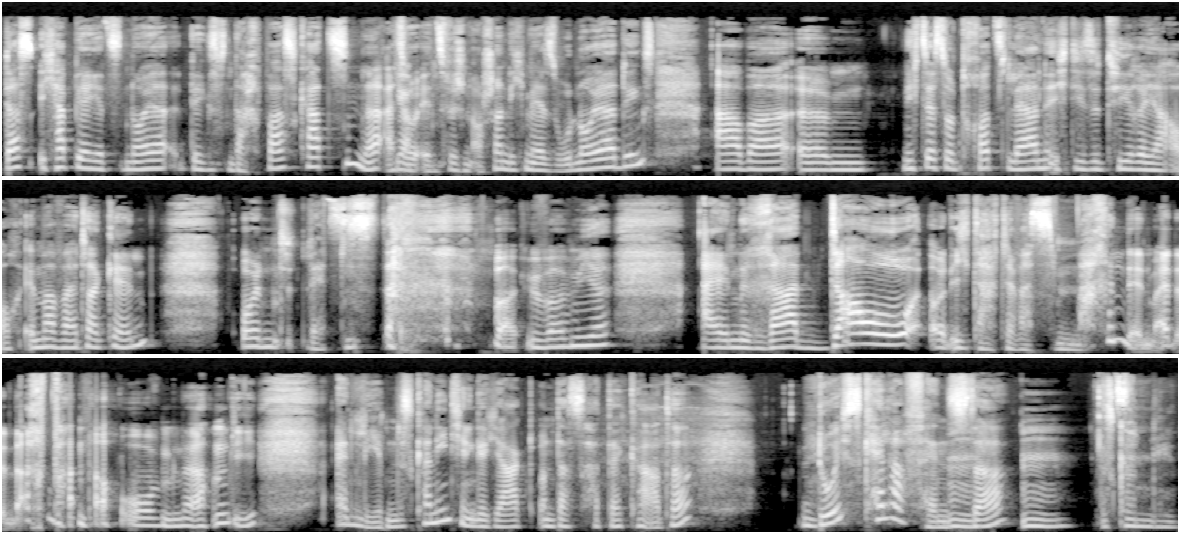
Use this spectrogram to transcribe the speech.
Das, ich habe ja jetzt neuerdings Nachbarskatzen, ne? also Ja. inzwischen auch schon nicht mehr so neuerdings, aber ähm, nichtsdestotrotz lerne ich diese Tiere ja auch immer weiter kennen. Und letztens war über mir ein Radau. Und ich dachte, was machen denn meine Nachbarn da oben? Da haben die ein lebendes Kaninchen gejagt. Und das hat der Kater durchs Kellerfenster Mm, das können die.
